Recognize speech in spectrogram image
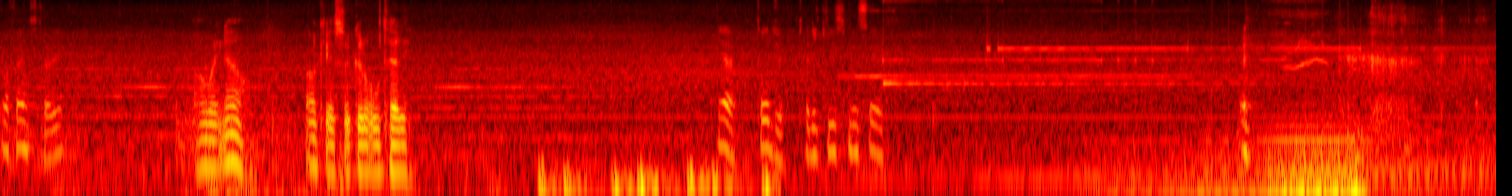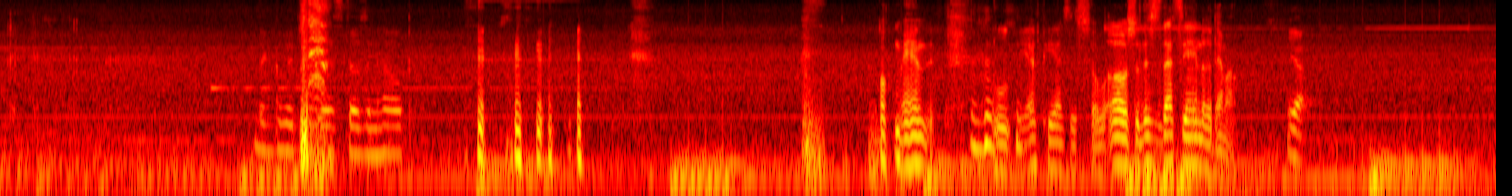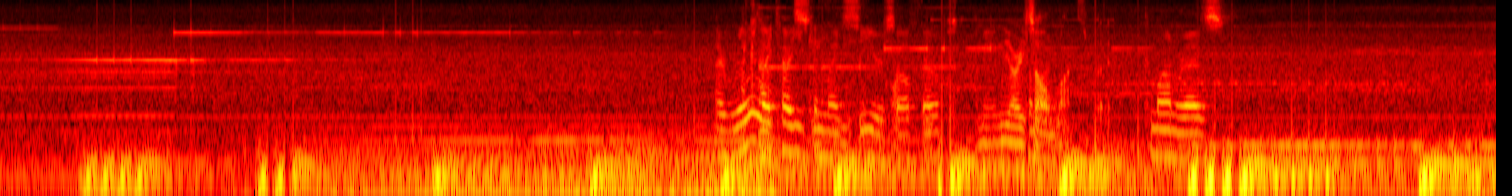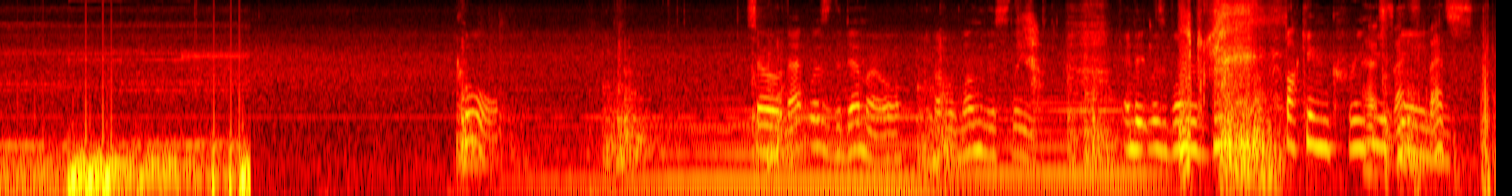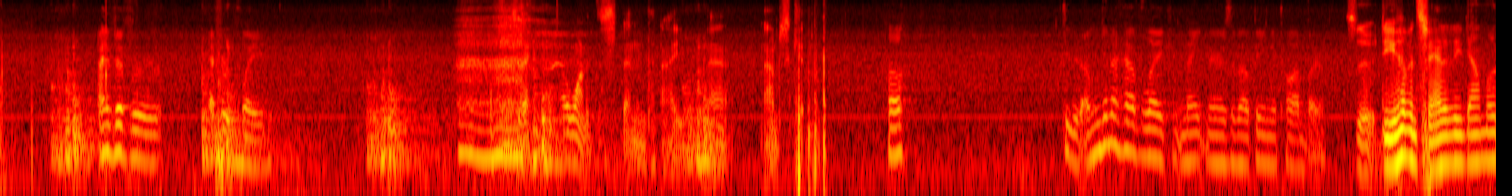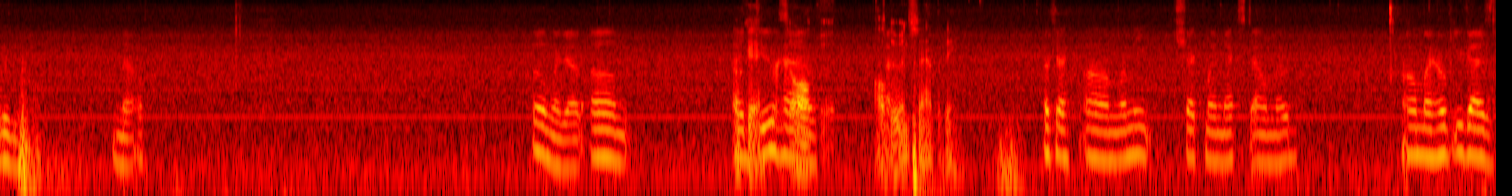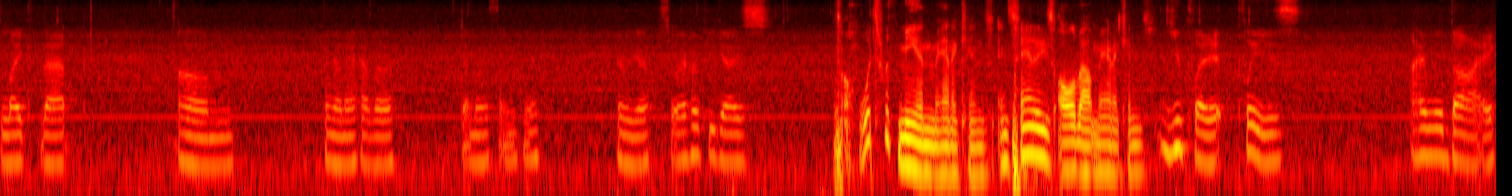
Well, thanks, Teddy. Oh, wait, no. Okay, so good old Teddy. Yeah, told you. Teddy keeps me safe. the glitchiness doesn't help. oh man, the, FPS is so. Low. Oh, so this is that's the end of the demo. Yeah. I really like how you can like see yourself though. I mean, we already Come saw on. it once, but Come on, Rez. So that was the demo of Among the Sleep, and it was one of the fucking creepiest that's that's, games that's I've ever ever played. I wanted to spend tonight. Nah, I'm just kidding. Huh? Dude, I'm gonna have like nightmares about being a toddler. So, do you have Insanity downloaded? No. Oh my god. Um Okay, I do so I'll have do it. I'll do Insanity. Okay, um let me check my next download. Um I hope you guys like that. Um hang on, I have a demo thing here. There we go. So I hope you guys Oh, what's with me and mannequins? Insanity's all about mannequins. you play it, please. I will die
